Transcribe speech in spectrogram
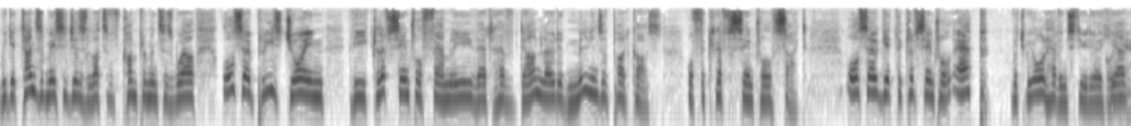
We get tons of messages, lots of compliments as well. Also, please join the Cliff Central family that have downloaded millions of podcasts off the Cliff Central site. Also, get the Cliff Central app, which we all have in studio oh, here. Oh, yeah.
